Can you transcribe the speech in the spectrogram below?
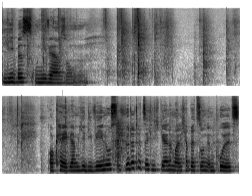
Liebes Universum. Okay, wir haben hier die Venus. Ich würde tatsächlich gerne mal, ich habe jetzt so einen Impuls,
